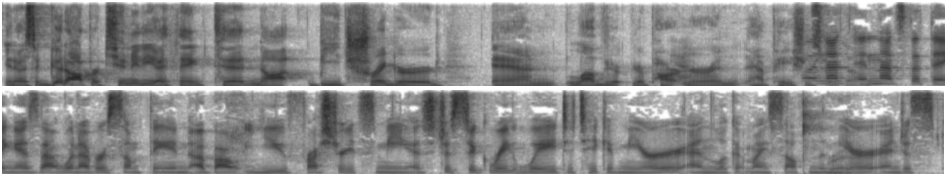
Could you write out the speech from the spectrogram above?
you know, it's a good opportunity, I think, to not be triggered and love your, your partner and have patience and, with them. and that's the thing is that whenever something about you frustrates me, it's just a great way to take a mirror and look at myself in the Right. mirror and just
